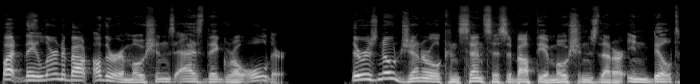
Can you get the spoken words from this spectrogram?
But they learn about other emotions as they grow older. There is no general consensus about the emotions that are inbuilt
